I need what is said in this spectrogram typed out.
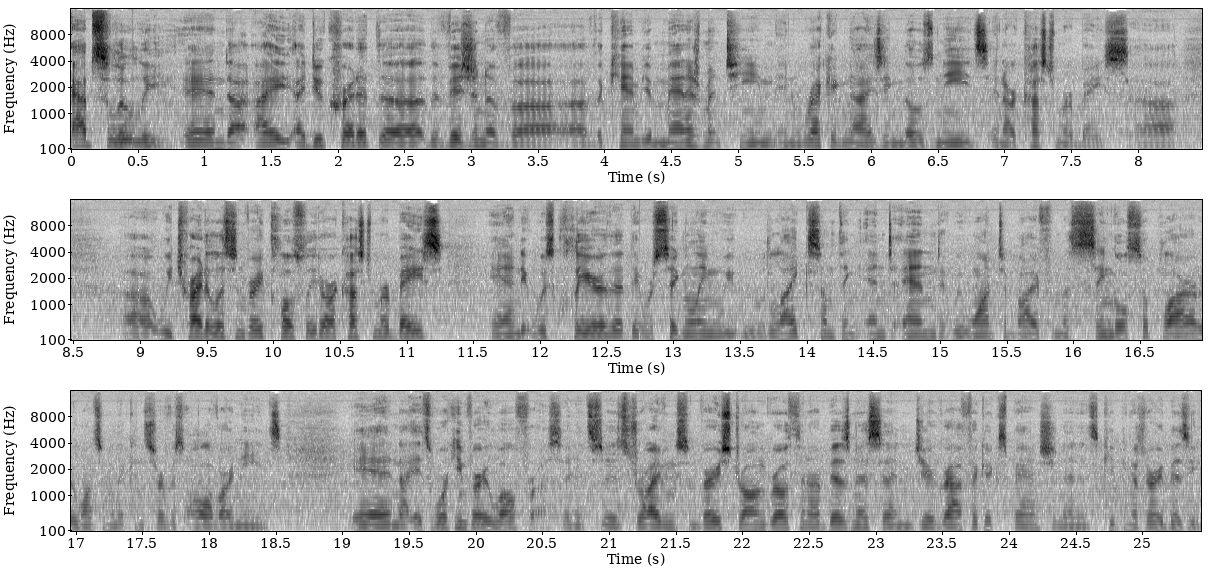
Absolutely, and I, I do credit the, the vision of, uh, of the Cambium management team in recognizing those needs in our customer base. Uh, uh, we try to listen very closely to our customer base, and it was clear that they were signaling we, we would like something end to end. We want to buy from a single supplier. We want someone that can service all of our needs. And it's working very well for us, and it's, it's driving some very strong growth in our business and geographic expansion, and it's keeping us very busy.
